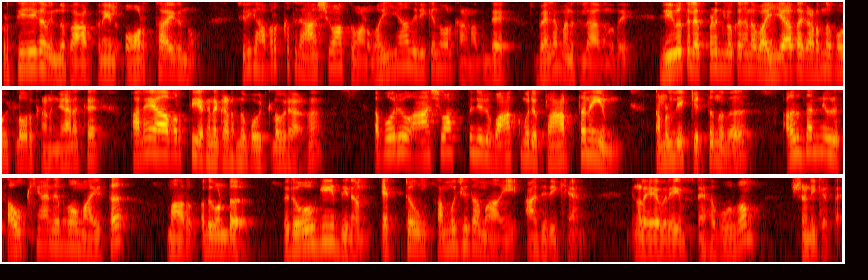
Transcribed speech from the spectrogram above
പ്രത്യേകം ഇന്ന് പ്രാർത്ഥനയിൽ ഓർത്തായിരുന്നു. ശരിക്കും അവർക്കതിൽ ആശ്വാസമാണ്. വയ്യാതിരിക്കുന്നവർക്കാണ് അതിന്റെ വില മനസ്സിലാകുന്നത്. ജീവിതത്തിൽ എപ്പോഴെങ്കിലുമൊക്കെ അങ്ങനെ വയ്യാതെ കടന്നു പോയിട്ടുള്ളവർക്കാണ്. ഞാനൊക്കെ പല ആവർത്തി അങ്ങനെ കടന്നു പോയിട്ടുള്ളവരാണ്. അപ്പോൾ ഒരു ആശ്വാസത്തിന്റെ ഒരു വാക്കും ഒരു പ്രാർത്ഥനയും നമ്മളിലേക്ക് എത്തുന്നത് അത് തന്നെ ഒരു സൗഖ്യാനുഭവമായിട്ട് മാറും. അതുകൊണ്ട് രോഗീ ദിനം ഏറ്റവും സമുചിതമായി ആചരിക്കാൻ നിങ്ങൾ ഏവരെയും സ്നേഹപൂർവം ക്ഷണിക്കട്ടെ.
